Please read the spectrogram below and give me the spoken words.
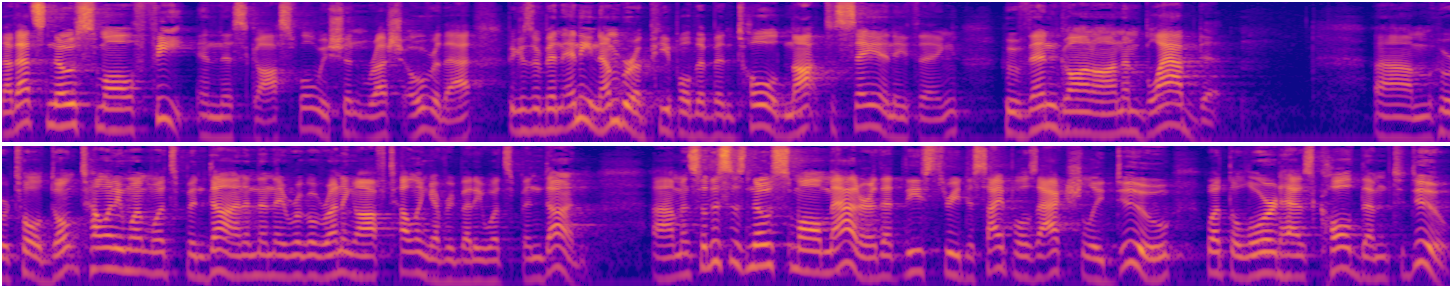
Now, that's no small feat in this gospel. We shouldn't rush over that because there have been any number of people that have been told not to say anything who've then gone on and blabbed it. Um, who are told, don't tell anyone what's been done, and then they will go running off telling everybody what's been done. Um, and so, this is no small matter that these three disciples actually do what the Lord has called them to do.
